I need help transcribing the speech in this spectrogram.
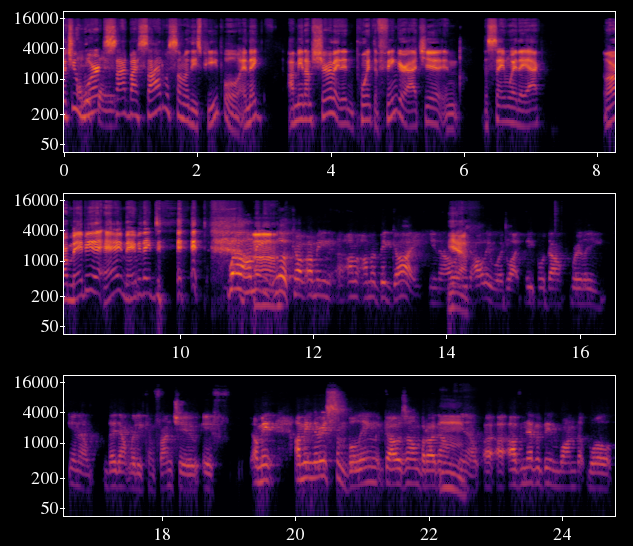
But you anything. worked side by side with some of these people and they I mean, I'm sure they didn't point the finger at you in the same way they act or maybe hey, maybe they did. Well, I mean, uh, look, I, I, mean, I'm I'm a big guy, you know. Yeah. In Hollywood, like people don't really, you know, they don't really confront you if I mean, I mean, there is some bullying that goes on, but I don't, mm. you know, I, I've never been one that will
